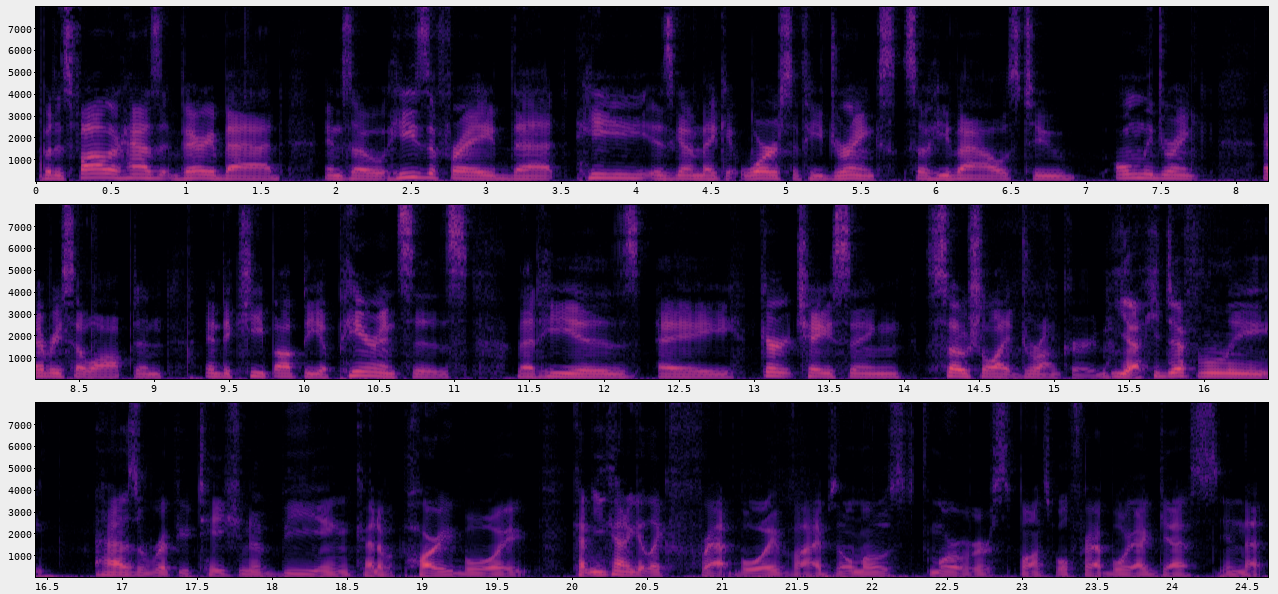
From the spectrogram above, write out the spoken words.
But his father has it very bad, and so he's afraid that he is going to make it worse if he drinks. So he vows to only drink every so often, and to keep up the appearances that he is a skirt chasing socialite drunkard. Yeah, he definitely has a reputation of being kind of a party boy. Kind you kind of get like frat boy vibes almost. More of a responsible frat boy, I guess, in that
